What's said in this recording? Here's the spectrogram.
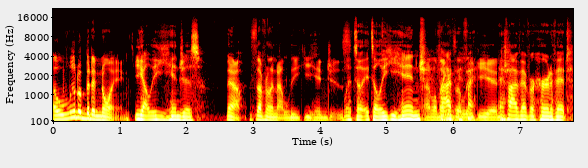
a little bit annoying. You got leaky hinges. No, it's definitely not leaky hinges. It's a it's a leaky hinge. I don't If think it's a I've- if I- leaky hinge. If I've ever heard of it,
